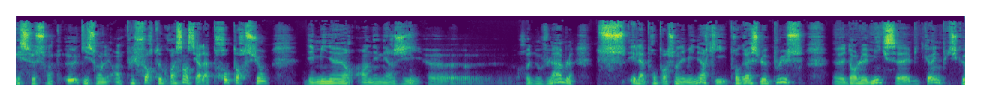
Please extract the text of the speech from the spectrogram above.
et ce sont eux qui sont en plus forte croissance, c'est-à-dire la proportion des mineurs en énergie euh, renouvelable et la proportion des mineurs qui progressent le plus euh, dans le mix euh, Bitcoin, puisque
